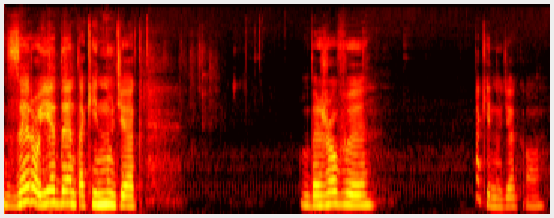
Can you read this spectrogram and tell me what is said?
y, 01, taki nudziak. Beżowy. Taki nudziak, o.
